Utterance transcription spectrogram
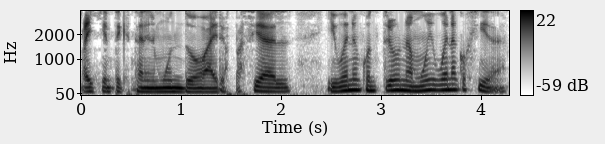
hay gente que está en el mundo aeroespacial y bueno, encontré una muy buena acogida.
